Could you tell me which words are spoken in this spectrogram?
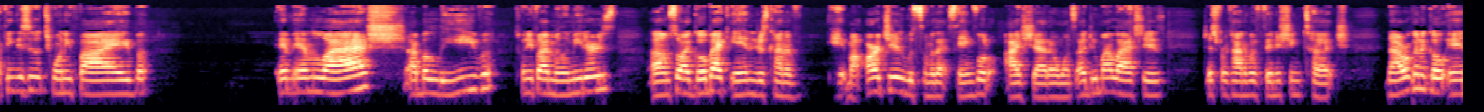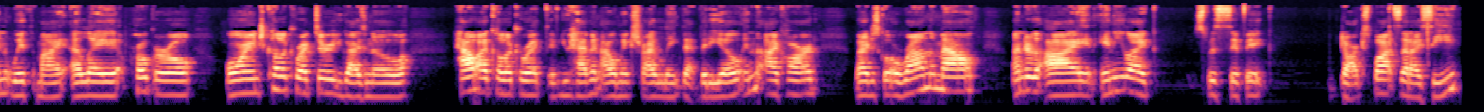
I think this is a 25 mm lash, I believe, 25 millimeters. Um, so I go back in and just kind of hit my arches with some of that same gold eyeshadow once I do my lashes, just for kind of a finishing touch. Now we're gonna go in with my LA Pro Girl orange color corrector. You guys know how I color correct. If you haven't, I will make sure I link that video in the iCard. But I just go around the mouth, under the eye, and any like specific dark spots that I see.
